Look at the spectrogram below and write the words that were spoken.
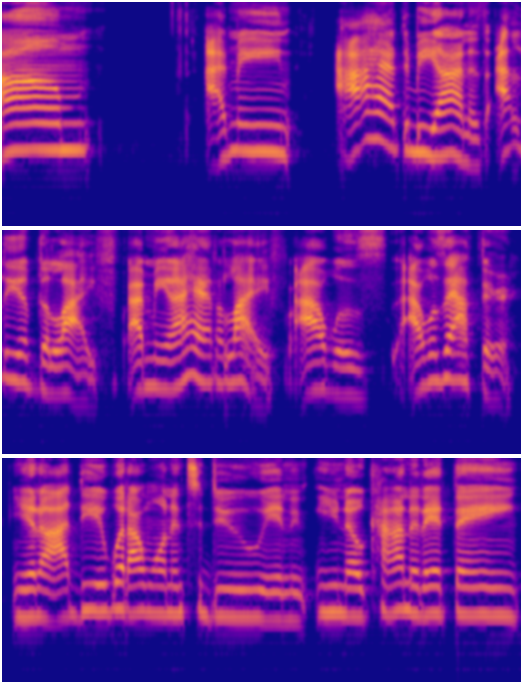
um, I mean, I had to be honest. I lived a life. I mean, I had a life. I was I was out there. You know, I did what I wanted to do and you know, kind of that thing,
